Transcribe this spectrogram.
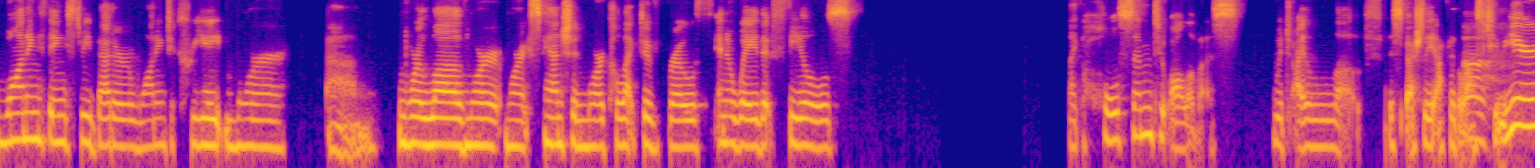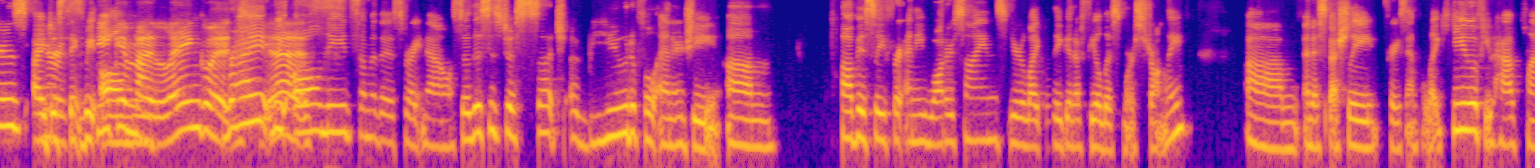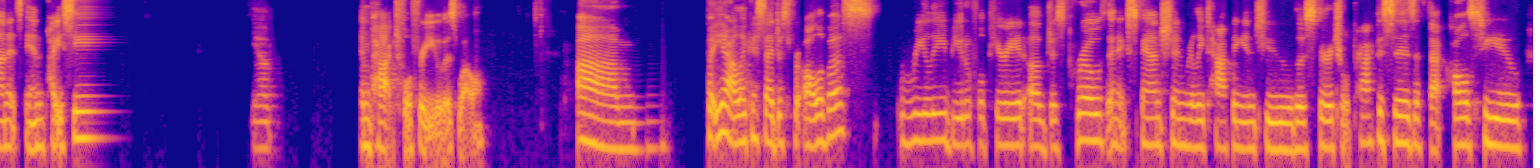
wanting things to be better, wanting to create more um, more love, more more expansion, more collective growth in a way that feels like wholesome to all of us, which I love, especially after the last two years. I just think we all speaking my language, right? Yes. We all need some of this right now. So this is just such a beautiful energy. Um, Obviously, for any water signs, you're likely going to feel this more strongly. Um, and especially, for example, like you, if you have planets in Pisces, yep, impactful for you as well. Um, but yeah, like I said, just for all of us, really beautiful period of just growth and expansion, really tapping into those spiritual practices if that calls to you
